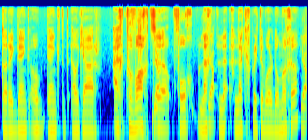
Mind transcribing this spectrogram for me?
dat ik denk ook denk dat elk jaar eigenlijk verwacht Ja. eh, volg, leg, Ja. le- lekker geprikt te worden door muggen. Ja.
